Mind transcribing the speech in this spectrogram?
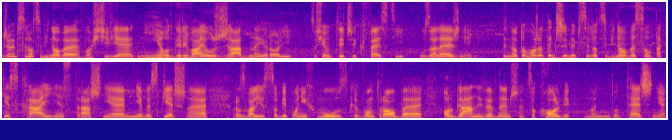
Grzyby psylocybinowe właściwie nie odgrywają żadnej roli, co się tyczy kwestii uzależnień. No to może te grzyby psylocybinowe są takie skrajnie, strasznie niebezpieczne, rozwalisz sobie po nich mózg, wątrobę, organy wewnętrzne, cokolwiek. No to też nie.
